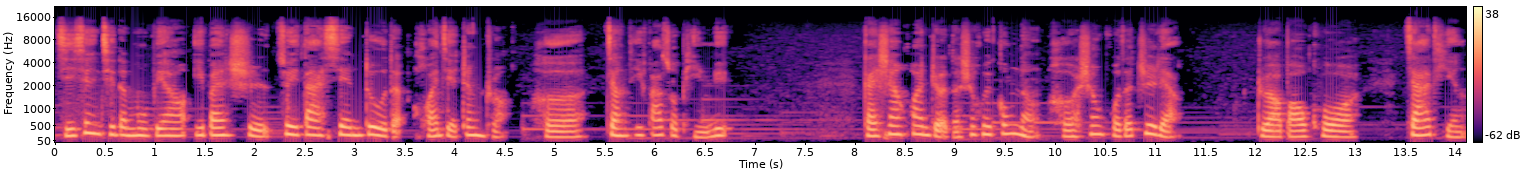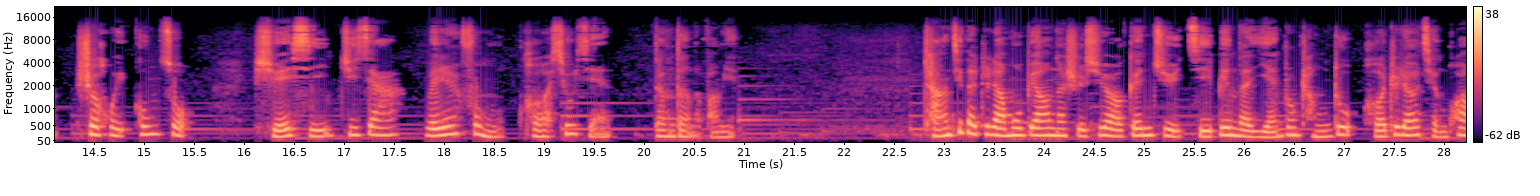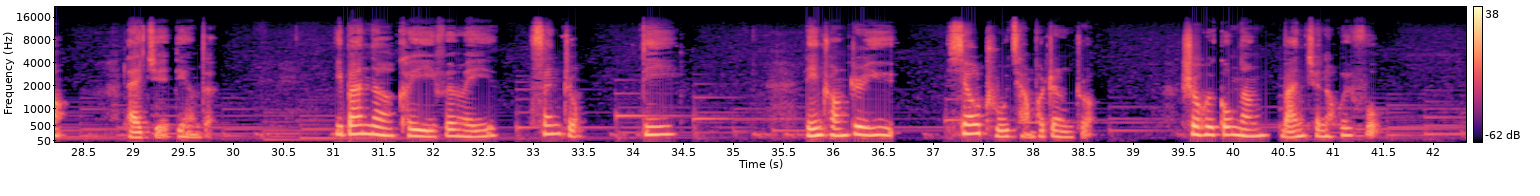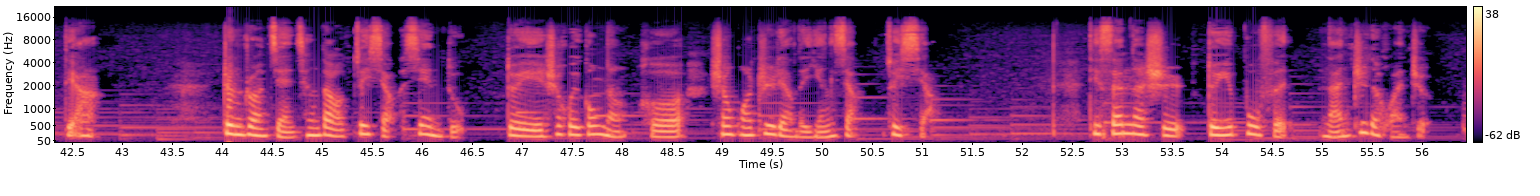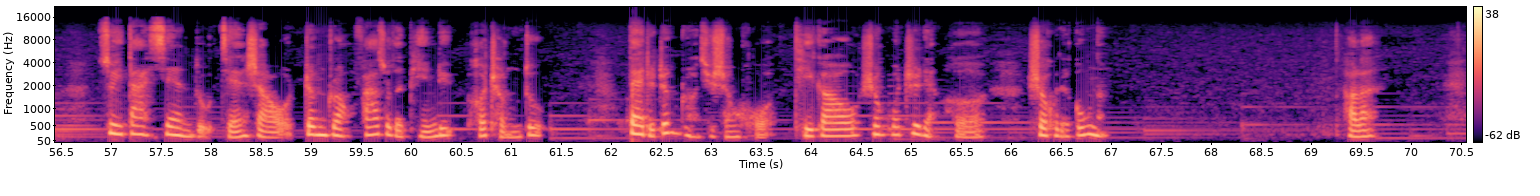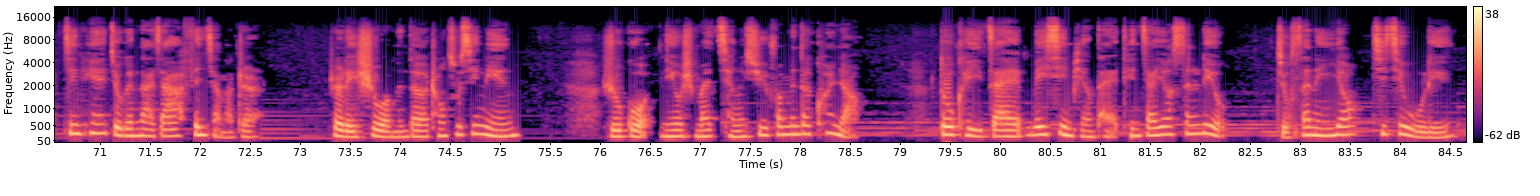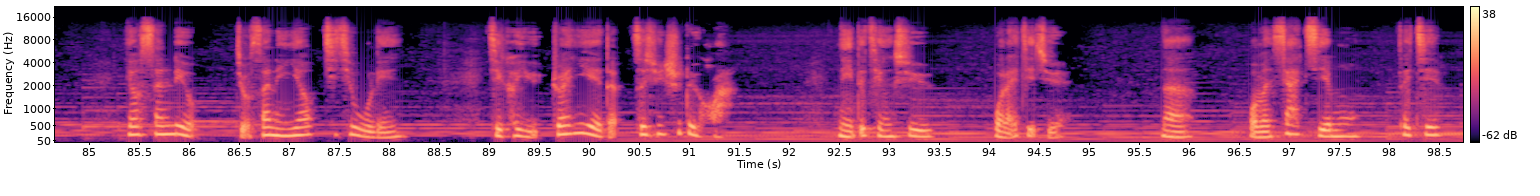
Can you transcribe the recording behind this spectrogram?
急性期的目标一般是最大限度的缓解症状和降低发作频率，改善患者的社会功能和生活的质量，主要包括家庭、社会、工作、学习、居家、为人父母和休闲等等的方面。长期的治疗目标呢，是需要根据疾病的严重程度和治疗情况来决定的。一般呢，可以分为三种：第一，临床治愈，消除强迫症状，社会功能完全的恢复；第二，症状减轻到最小的限度，对社会功能和生活质量的影响最小。第三呢，是对于部分难治的患者，最大限度减少症状发作的频率和程度，带着症状去生活，提高生活质量和社会的功能。好了，今天就跟大家分享到这儿。这里是我们的重塑心灵。如果你有什么情绪方面的困扰，都可以在微信平台添加幺三六。九三零幺七七五零，幺三六九三零幺七七五零，即可与专业的咨询师对话。你的情绪，我来解决。那我们下期节目再见。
